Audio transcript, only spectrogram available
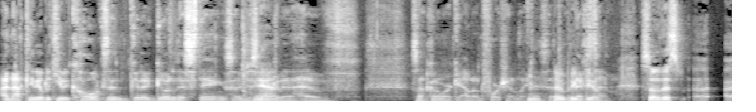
I'm not going to be able to keep it cold because I'm going to go to this thing, so I'm just Yeah. not going to have. It's not going to work out, unfortunately. so no big next deal. time. So this, uh, I,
